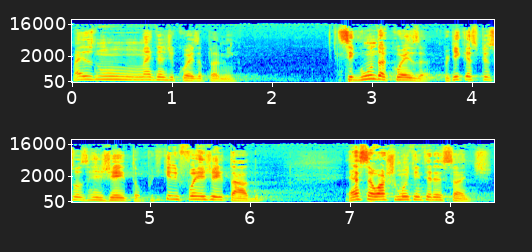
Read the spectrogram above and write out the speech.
mas não é grande coisa para mim. Segunda coisa, por que, que as pessoas rejeitam? Por que, que ele foi rejeitado? Essa eu acho muito interessante.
